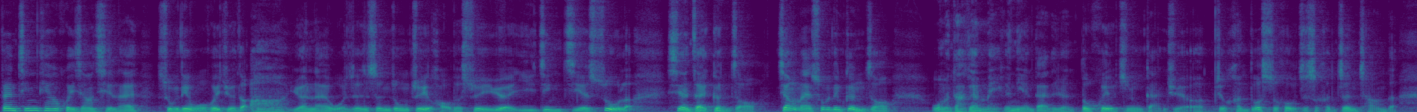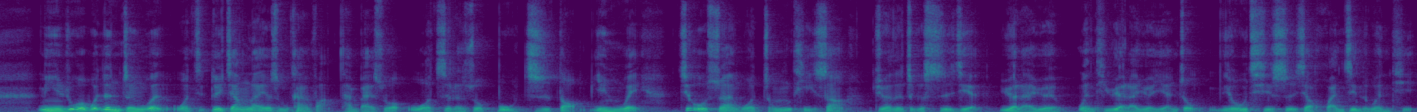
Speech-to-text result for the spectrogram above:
但今天回想起来，说不定我会觉得啊，原来我人生中最好的岁月已经结束了，现在更糟，将来说不定更糟。我们大概每个年代的人都会有这种感觉啊，就很多时候这是很正常的。你如果问认真问我对将来有什么看法？坦白说，我只能说不知道。因为就算我总体上觉得这个世界越来越问题越来越严重，尤其是像环境的问题，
